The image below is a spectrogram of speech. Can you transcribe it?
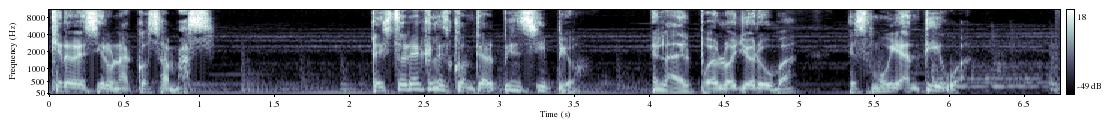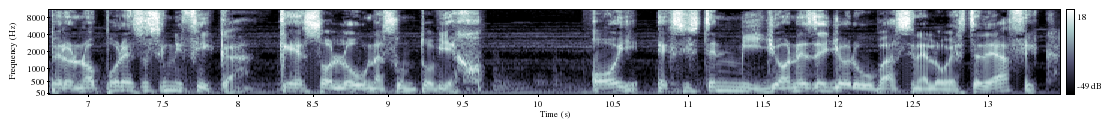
quiero decir una cosa más. La historia que les conté al principio, en la del pueblo Yoruba, es muy antigua, pero no por eso significa que es solo un asunto viejo. Hoy existen millones de Yorubas en el oeste de África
